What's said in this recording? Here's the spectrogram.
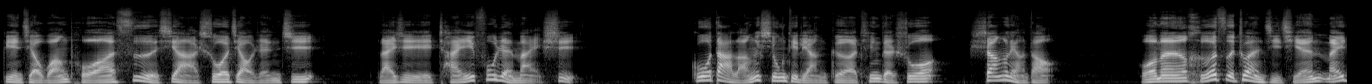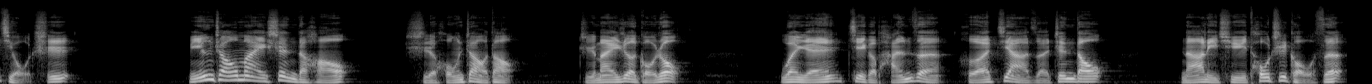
便叫王婆四下说教人知，来日柴夫人买事。郭大郎兄弟两个听得说，商量道：“我们合自赚几钱买酒吃？明朝卖甚的好？”史洪照道：“只卖热狗肉。问人借个盘子和架子、真刀，哪里去偷吃狗子，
